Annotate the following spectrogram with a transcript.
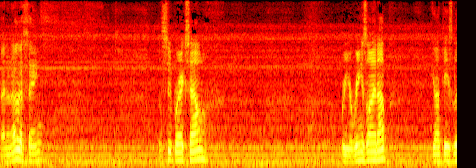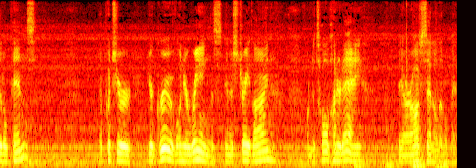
And another thing, the Super XL where your rings line up. You got these little pins that put your, your groove on your rings in a straight line. On the 1200A, they are offset a little bit.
